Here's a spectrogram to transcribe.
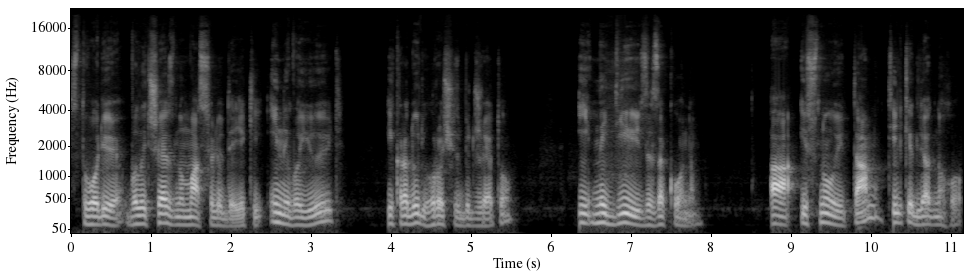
створює величезну масу людей, які і не воюють, і крадуть гроші з бюджету, і не діють за законом, а існують там тільки для одного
